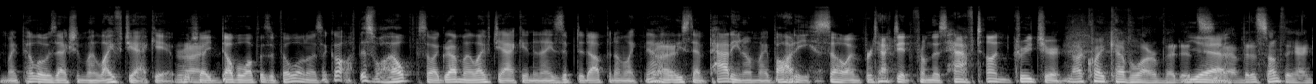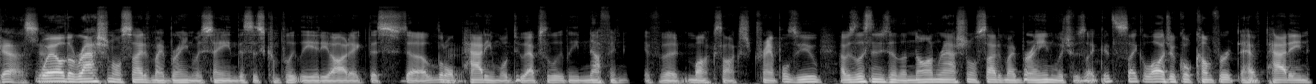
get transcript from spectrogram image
My pillow is actually my life jacket, which Right. I double up as a pillow. And I was like, "Oh, this will help." So I grabbed my life jacket and I zipped it up, and I'm like, "Now I at least have padding on my body, so I'm protected from this half-ton creature." Not quite Kevlar, but it's Yeah. yeah. but it's something, I guess. Yeah. Well, the rational side of my brain was saying this is completely idiotic. This uh, little padding will do absolutely nothing if a ox tramples you. I was listening to the non-rational side of my brain, which was like it's psychological comfort to have padding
